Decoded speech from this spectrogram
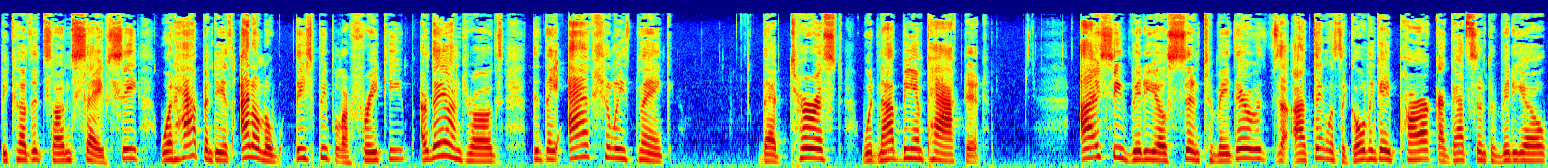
because it's unsafe. See, what happened is, I don't know, these people are freaky. Are they on drugs? Did they actually think that tourists would not be impacted? I see videos sent to me. There was, I think it was the Golden Gate Park. I got sent a video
